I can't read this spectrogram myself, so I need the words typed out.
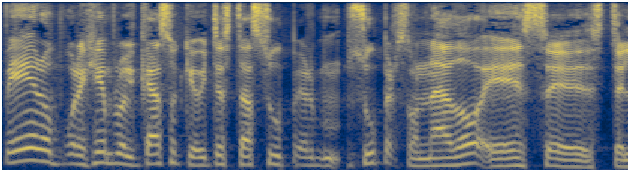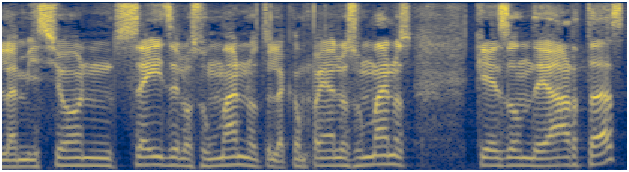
Pero, por ejemplo, el caso que ahorita está súper, súper sonado es este, la misión 6 de los humanos, de la campaña de los humanos, que es donde Artas,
